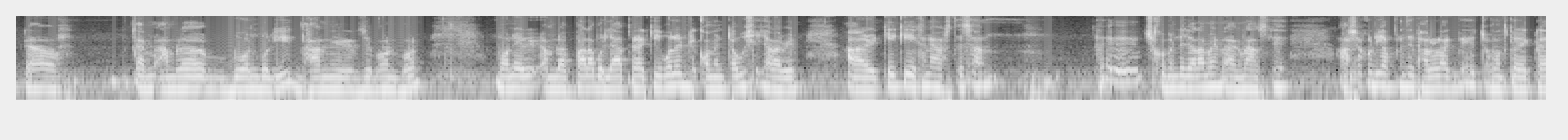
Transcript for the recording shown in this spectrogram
একটা আমরা বন বলি, ধানের যে বন বন মনের আমরা পাড়া বলি, আপনারা কি বলেন কমেন্টে অবশ্যই জানাবেন। আর কে কে এখানে আসতে চান কমেন্টে জানাবেন। আর না আসলে আশা করি আপনাদের ভালো লাগবে। চমৎকার একটা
